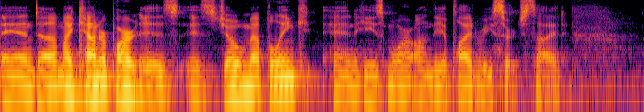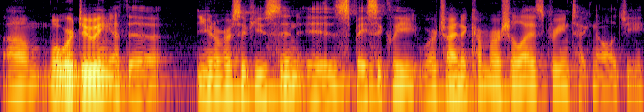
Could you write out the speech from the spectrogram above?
And uh, my counterpart is, is Joe Meppelink, and he's more on the applied research side. Um, what we're doing at the University of Houston is basically we're trying to commercialize green technology.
